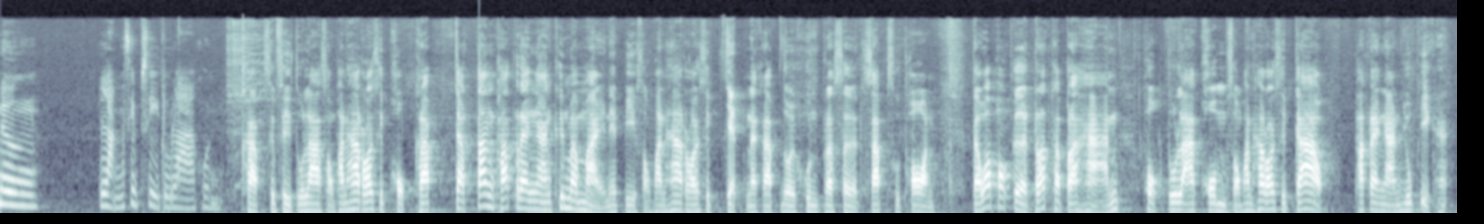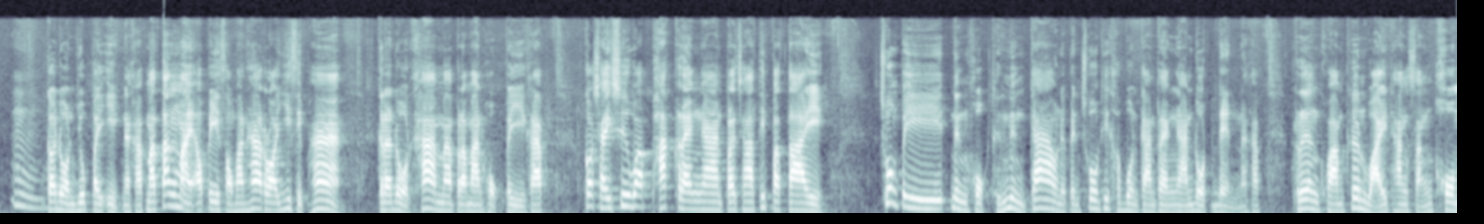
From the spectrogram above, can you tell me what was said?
หนึ่ง หลัง 14 ตุลาคุณ ครับ 14 ตุลา 2516 ครับ จัดตั้งพักแรงงานขึ้นมาใหม่ในปี 2517 นะครับ โดยคุณประเสริฐทรัพย์สุธร แต่ว่าพอเกิดรัฐประหาร 6 ตุลาคม 2519 พักแรงงานยุบอีกฮะอืมก็โดนยุบไปอีกนะครับ มาตั้งใหม่เอาปี 2525 กระโดดข้ามมาประมาณ 6 ปีครับ ก็ใช้ชื่อว่าพักแรงงานประชาธิปไตย ช่วงปี 16 ถึง 19 เนี่ยเป็นช่วงที่ขบวนการแรงงานโดดเด่นนะครับ เรื่องความเคลื่อนไหวทางสังคม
